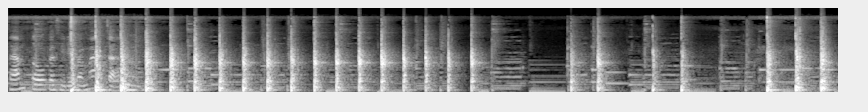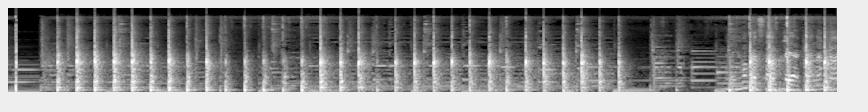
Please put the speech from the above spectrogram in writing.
สามโตวก็สิได้ประมาณจานหนึ่งอันนี้เขาก็ซับแหลกแล้วนะคะ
